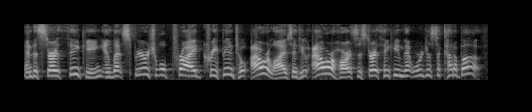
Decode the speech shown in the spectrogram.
And to start thinking and let spiritual pride creep into our lives, into our hearts, and start thinking that we're just a cut above.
